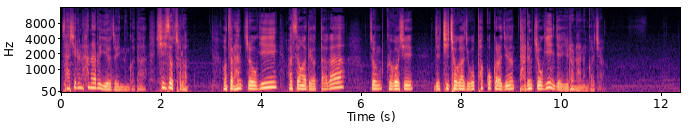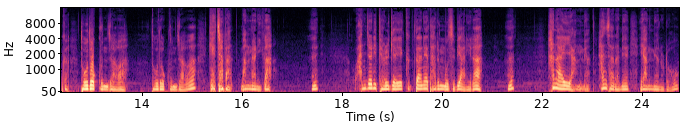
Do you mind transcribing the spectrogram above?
사실은 하나로 이어져 있는 거다. 시소처럼 어떤 한쪽이 활성화되었다가 좀 그것이 이제 지쳐가지고 팍 꼬꾸라지면 다른 쪽이 이제 일어나는 거죠. 그러니까 도덕군자와 도덕군자와 개차반 망나니가 에? 완전히 별개의 극단의 다른 모습이 아니라 에? 하나의 양면, 한 사람의 양면으로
